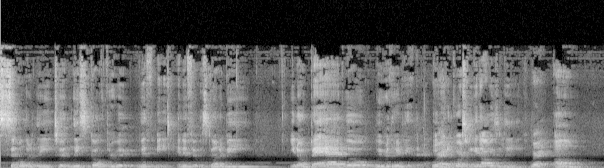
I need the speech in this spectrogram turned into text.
similarly to at least go through it with me. And if it was going to be, you know, bad, well, we were there together. And then, of course, we could always leave. Right. Um,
